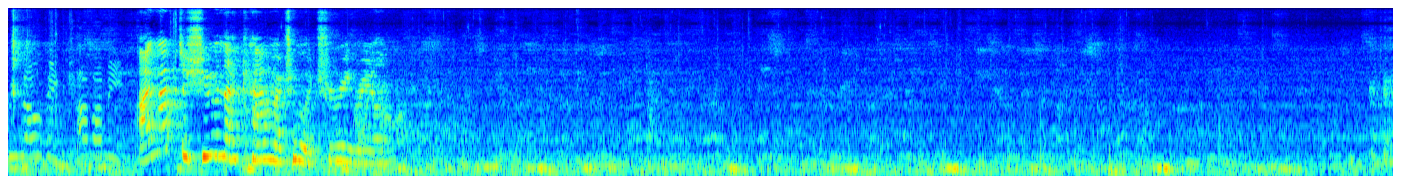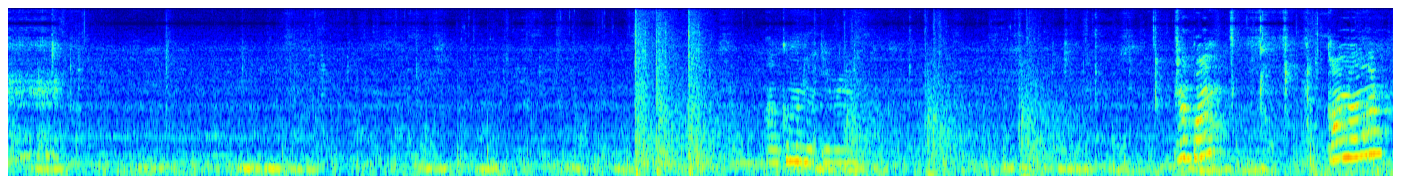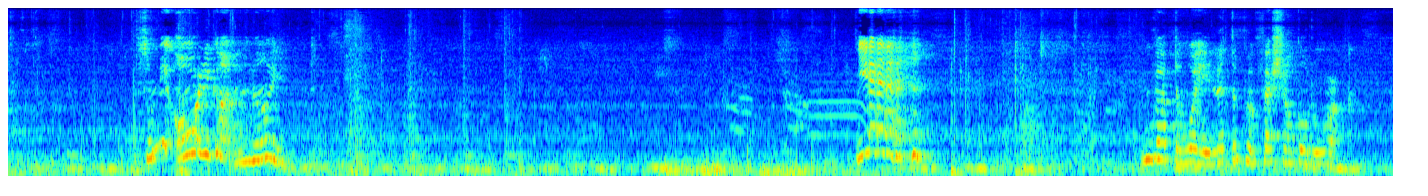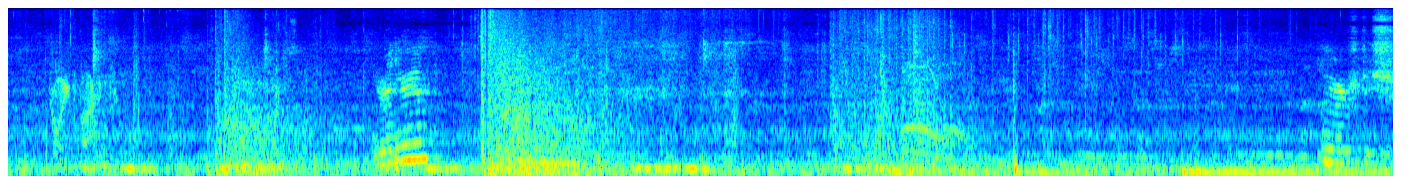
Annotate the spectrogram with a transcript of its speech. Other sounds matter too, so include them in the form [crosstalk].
Reloading, cover me! I'm after shooting that camera to a tree, Rayon. I'm coming with you, Rayon. Somebody already got knifed. Yeah! [laughs] Move out the way. Let the professional go to work. You ready, Ryan? Where's this?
